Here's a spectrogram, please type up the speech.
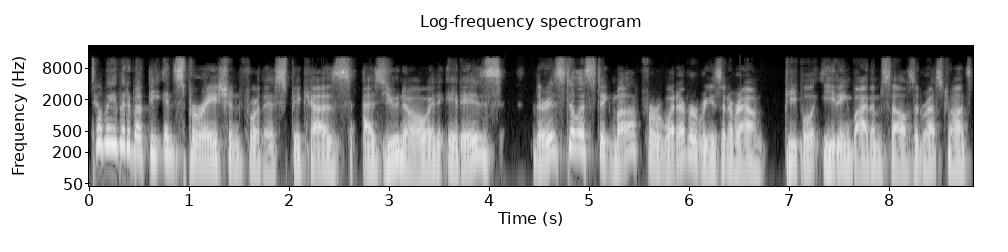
Tell me a bit about the inspiration for this, because as you know, it, it is there is still a stigma for whatever reason around people eating by themselves in restaurants.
